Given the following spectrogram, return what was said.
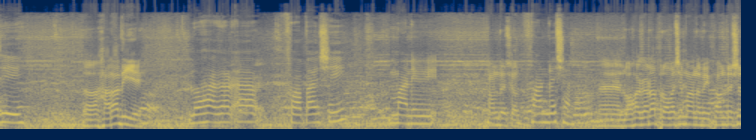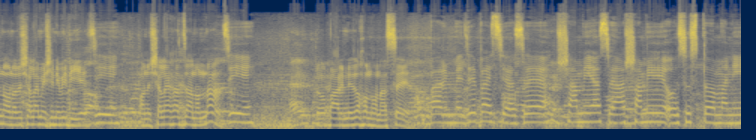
জি। হারা দিয়ে? লোহাগাড়া প্রবাসী মানবিক ফাউন্ডেশন ফাউন্ডেশন লোহাগাড়া প্রবাসী মানবিক ফাউন্ডেশন ওনার সেলাই মেশিন নিবে দিয়ে জি। অনেক সেলাই হাত জানুন না? জি। তো বাড়ি নিয়ে যখন হন আছে? বাড়ির মেজে বাইচে আছে স্বামী আছে আর স্বামী অসুস্থ মানে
